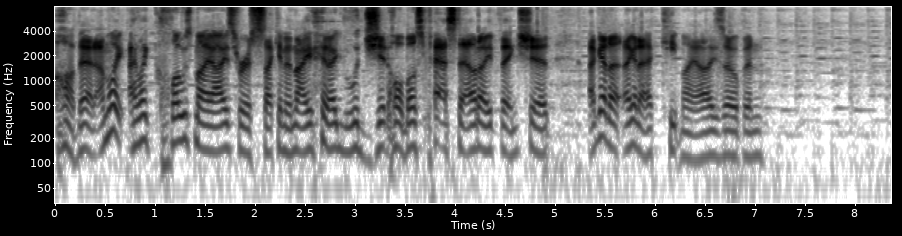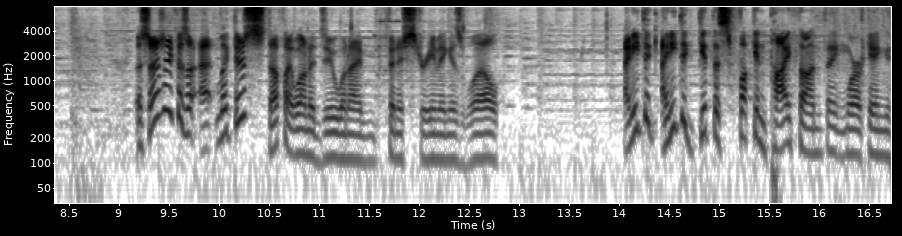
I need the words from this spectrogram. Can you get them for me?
Oh man, I'm like I like closed my eyes for a second and I and I legit almost passed out, I think. Shit. I gotta I gotta keep my eyes open. Especially because like there's stuff I want to do when I'm finished streaming as well. I need to I need to get this fucking Python thing working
